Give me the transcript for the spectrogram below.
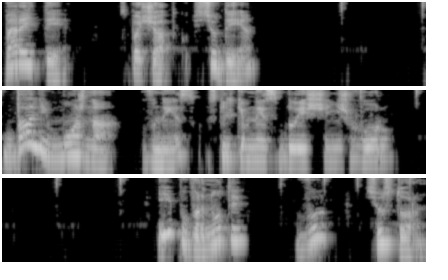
перейти спочатку сюди. Далі можна вниз, оскільки вниз ближче, ніж вгору, і повернути в цю сторону.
